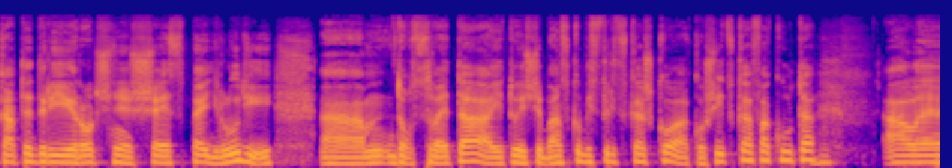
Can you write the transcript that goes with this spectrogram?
katedry ročne 6-5 ľudí do sveta a je tu ešte bansko škola a Košická fakulta. Mm ale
